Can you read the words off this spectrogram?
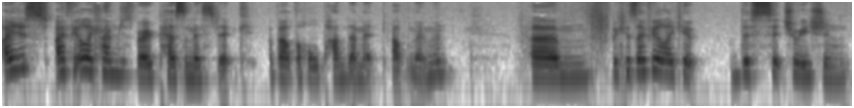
I just I feel like I'm just very pessimistic about the whole pandemic at the moment. Um, because I feel like it this situation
